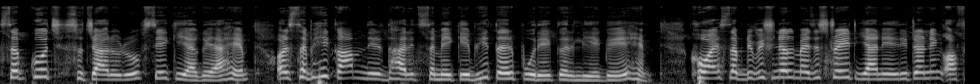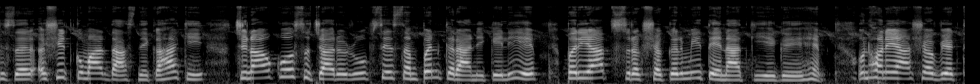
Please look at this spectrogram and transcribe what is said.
सब कुछ सुचारू रूप से किया गया है और सभी काम निर्धारित समय के भीतर पूरे कर लिए गए हैं। खोवाई सब डिविजनल मजिस्ट्रेट यानी रिटर्निंग ऑफिसर अशित कुमार दास ने कहा कि चुनाव को सुचारू रूप से संपन्न कराने के लिए पर्याप्त सुरक्षाकर्मी तैनात किए गए हैं। उन्होंने आशा व्यक्त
